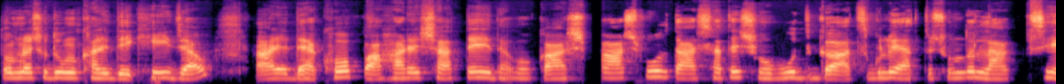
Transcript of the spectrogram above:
তোমরা শুধু খালি দেখেই যাও। আর দেখো পাহাড়ের সাথে দেখো কাশ, কাশফুল, তার সাথে সবুজ গাছগুলো এত সুন্দর লাগছে।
